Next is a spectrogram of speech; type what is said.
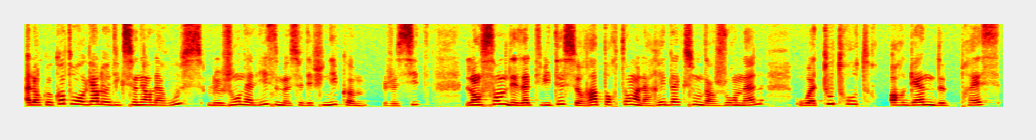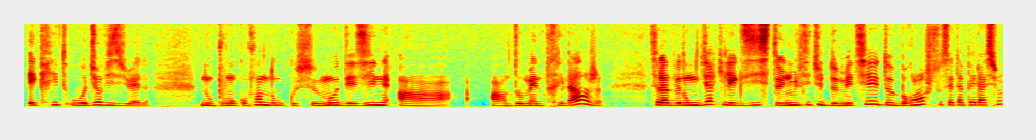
Alors que quand on regarde le dictionnaire Larousse, le journalisme se définit comme, je cite, l'ensemble des activités se rapportant à la rédaction d'un journal ou à tout autre organe de presse écrite ou audiovisuelle. Nous pouvons comprendre donc que ce mot désigne un domaine très large. Cela veut donc dire qu'il existe une multitude de métiers et de branches sous cette appellation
